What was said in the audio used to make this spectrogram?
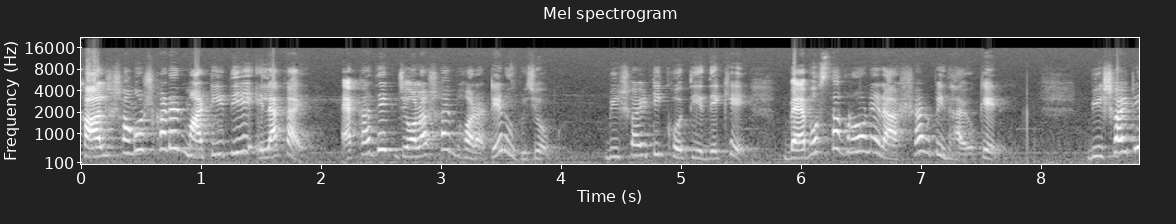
খাল সংস্কারের মাটি দিয়ে এলাকায় একাধিক জলাশয় ভরাটের অভিযোগ। বিষয়টি খতিয়ে দেখে ব্যবস্থা গ্রহণের আশ্বাস বিধায়কের। বিষয়টি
